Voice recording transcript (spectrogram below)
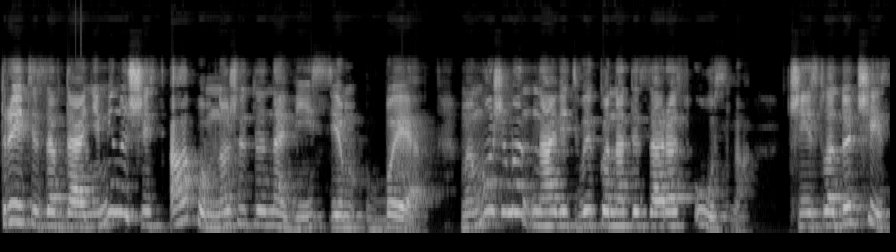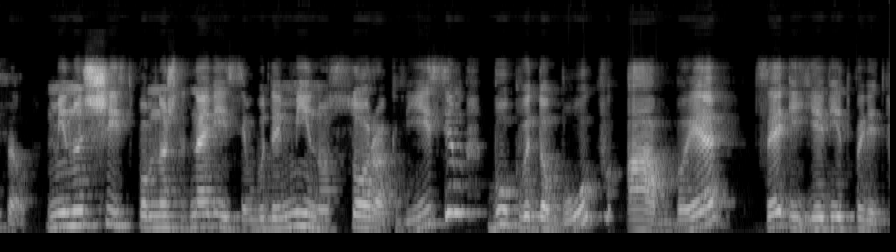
Третє завдання мінус 6а помножити на 8b. Ми можемо навіть виконати зараз усно. Числа до чисел. Мінус 6 помножити на 8 буде мінус 48, букви до букв, а Б це і є відповідь.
